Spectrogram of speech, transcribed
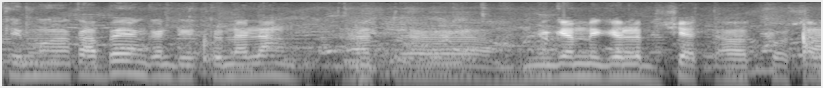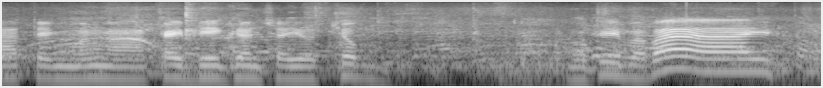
Okay mga kabay, hanggang dito na lang. At uh, mega mega love shout out po sa ating mga kaibigan sa YouTube. Okay, bye-bye!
